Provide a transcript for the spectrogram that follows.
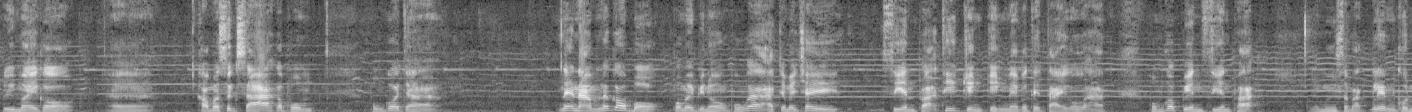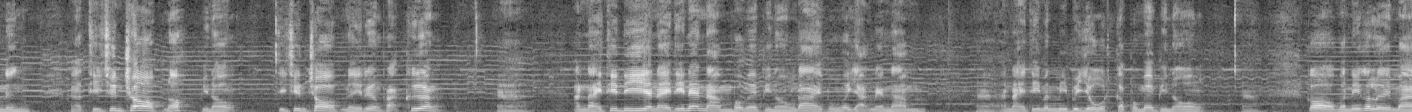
หรือไม่ก็เออเข้ามาศึกษากับผม ผมก็จะแนะนำแล้วก็บอกพ่อแม่พี่น้อง ผมก็อาจจะไม่ใช่เซียนพระที่เก่งๆในประเทศไทยเขาก็อาจ ผมก็เป็นเซียนพระมือสมัครเล่นคนหนึ่งที่ชื่นชอบเนาะพี่น้องที่ชื่นชอบในเรื่องพระเครื่องอ่าอันไหนที่ดีอันไหนที่แนะนำพ่อแม่พี่น้องได้ ผมก็อยากแนะนำอ่าอันไหนที่มันมีประโยชน์กับพ่อแม่พี่น้องอ่าก็วันนี้ก็เลยมา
